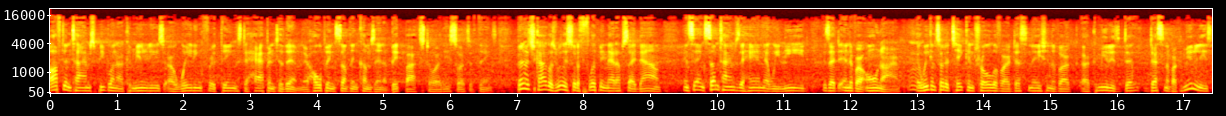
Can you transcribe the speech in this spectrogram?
oftentimes people in our communities are waiting for things to happen to them. They're hoping something comes in, a big box store, these sorts of things. Benefit Chicago is really sort of flipping that upside down and saying sometimes the hand that we need is at the end of our own arm, mm. and we can sort of take control of our destination of our, our communities, de- destiny of our communities,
